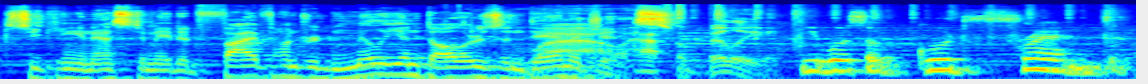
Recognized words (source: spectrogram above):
seeking an estimated $500 million in damages. Wow, half a billy. He was a good friend.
